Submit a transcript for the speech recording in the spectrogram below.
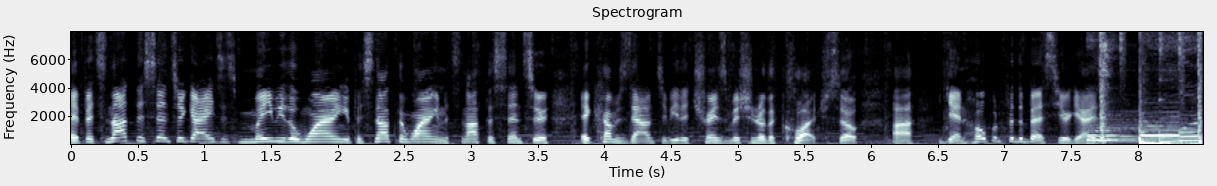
if it's not the sensor guys, it's maybe the wiring. If it's not the wiring and it's not the sensor, it comes down to be the transmission or the clutch. So uh, again, hoping for the best here guys.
